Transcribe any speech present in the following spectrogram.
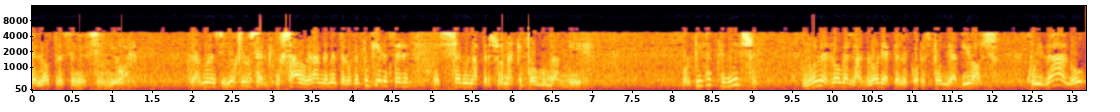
el otro es en el Señor. Pero uno yo quiero ser usado grandemente. Lo que tú quieres ser es ser una persona que todo el mundo admire. Olvídate de eso. No le robes la gloria que le corresponde a Dios. Cuidado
